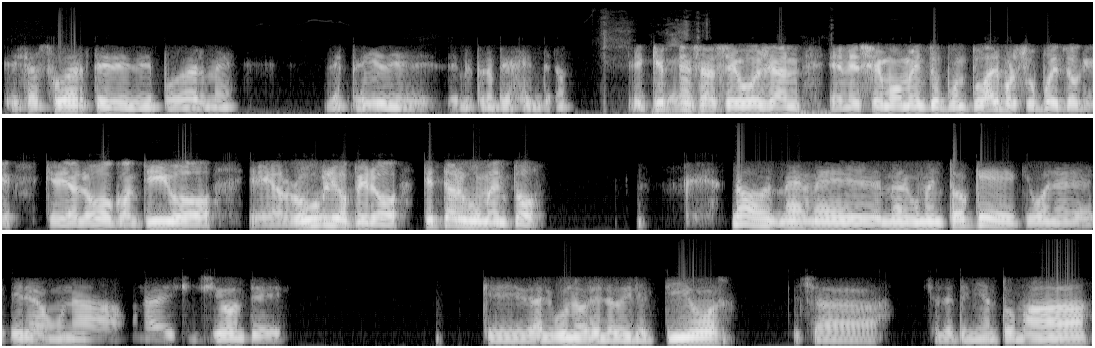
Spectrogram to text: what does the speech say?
esa suerte de, de poderme despedir de, de mi propia gente, ¿no? Eh, ¿Qué pensás, Cebolla, en, en ese momento puntual? Por supuesto que, que dialogó contigo eh, Rubio, pero ¿qué te argumentó? No, me, me, me argumentó que, que bueno, era- era una, una decisión de que de algunos de los directivos que ya, ya la tenían tomada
